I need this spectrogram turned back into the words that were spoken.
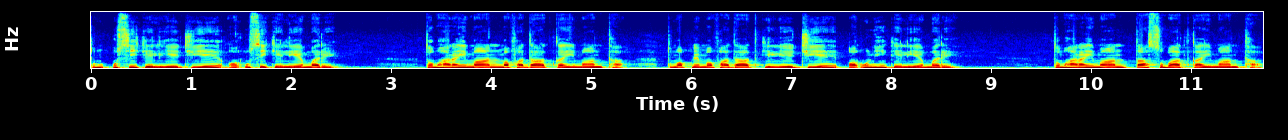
تم اسی کے لیے جیے اور اسی کے لیے مرے۔ تمہارا ایمان مفادات کا ایمان تھا۔ تم اپنے مفادات کے لیے جیے اور انہی کے لیے مرے۔ تمہارا ایمان تعصبات کا ایمان تھا۔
